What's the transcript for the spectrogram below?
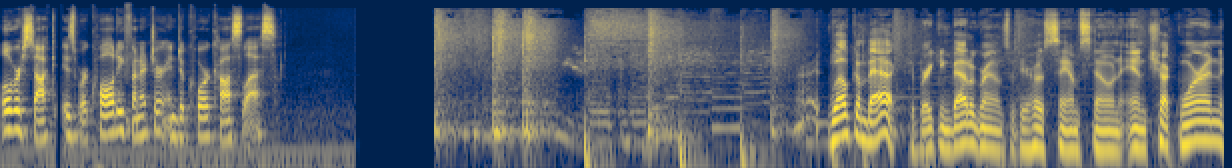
Overstock is where quality furniture and decor cost less. Welcome back to Breaking Battlegrounds with your hosts Sam Stone and Chuck Warren.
